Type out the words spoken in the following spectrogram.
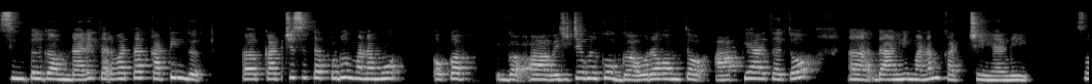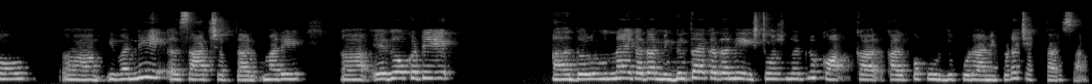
సింపుల్గా ఉండాలి. తర్వాత కటింగ్ కట్ చేసేటప్పుడు మనము ఒక గ వెజిటేబుల్కు గౌరవంతో, ఆప్యాయతతో దాన్ని మనం కట్ చేయాలి. సో, ఇవన్నీ సార్ చెప్తారు. మరి ఏదో ఒకటి ఉన్నాయి కదా! మిగులుతాయి కదా! అని ఇష్టం వచ్చినట్లు కలపకూడదు కూడా అని కూడా చెప్తారు సార్.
